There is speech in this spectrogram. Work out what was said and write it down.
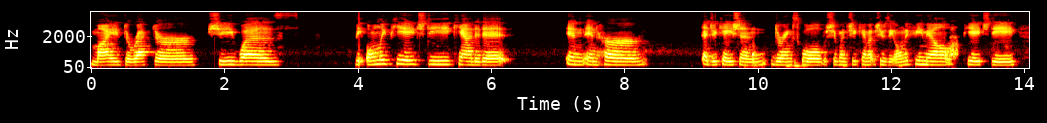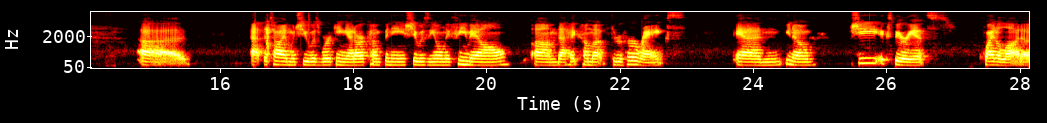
my director, she was the only PhD candidate in in her education during school. She, when she came up, she was the only female PhD. Uh, at the time when she was working at our company, she was the only female um, that had come up through her ranks. And, you know, she experienced quite a lot of.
